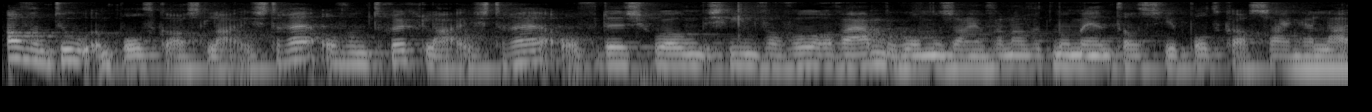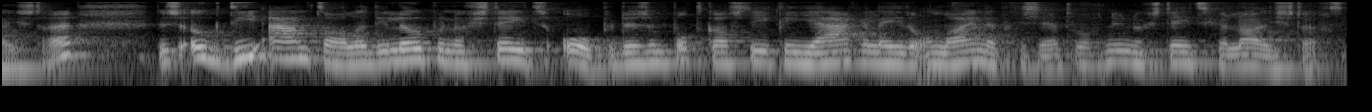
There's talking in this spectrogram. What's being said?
af en toe een podcast luisteren of hem terugluisteren. Of dus gewoon misschien van vooraf aan begonnen zijn vanaf het moment dat ze je podcast zijn gaan luisteren. Dus ook die aantallen die lopen nog steeds op. Dus een podcast die ik een jaar geleden online heb gezet, wordt nu nog steeds geluisterd.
